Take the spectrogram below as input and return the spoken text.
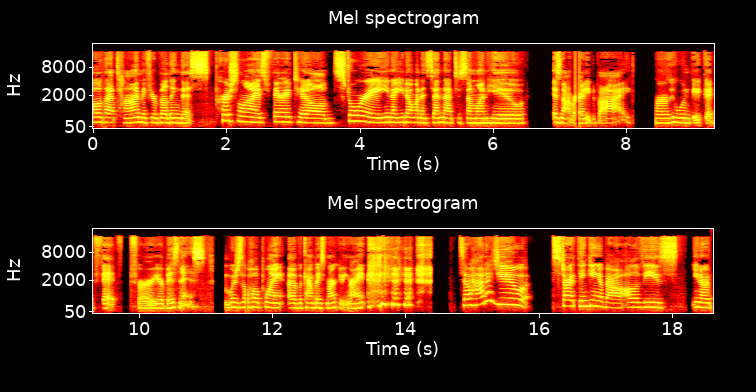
all that time if you're building this personalized fairy tale story you know you don't want to send that to someone who is not ready to buy or who wouldn't be a good fit for your business which is the whole point of account-based marketing right? So how did you start thinking about all of these you know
